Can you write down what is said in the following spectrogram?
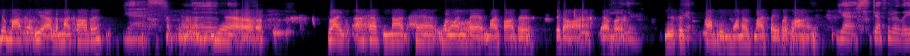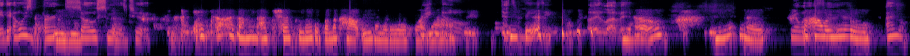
The my yeah, the my father. Yes. Yeah. yeah. Like I have not had one bad my father cigar ever. This is yeah. probably one of my favorite lines. Yes, definitely. They always burn mm-hmm. so smooth too. Does. I mean, I just lit it, but look how even it is right I now. Know. That's amazing. I love it. Yeah. Yes. So how are you? I'm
